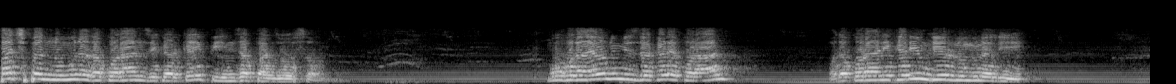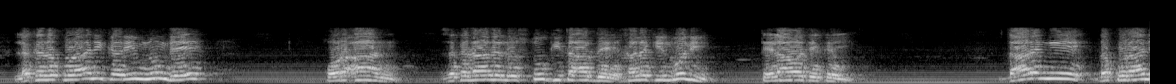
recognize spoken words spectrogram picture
55 نمونه د قران ذکر کړي 5500 مو خدایو نوم ذکر قران او د قران کریم ډیر نمونه دي لکه د قران کریم نوم دی قران ځکه دا د لوستو کتاب دی خلک یې لولي تلاوت یې کوي دارنګي د دا قران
